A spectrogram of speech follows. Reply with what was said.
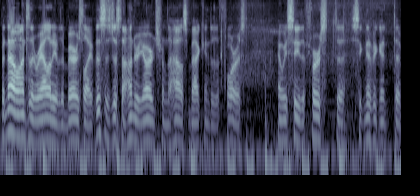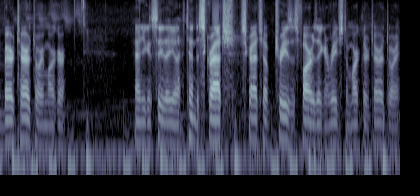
But now on to the reality of the bear's life. This is just a hundred yards from the house back into the forest and we see the first uh, significant uh, bear territory marker and you can see they uh, tend to scratch scratch up trees as far as they can reach to mark their territory.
